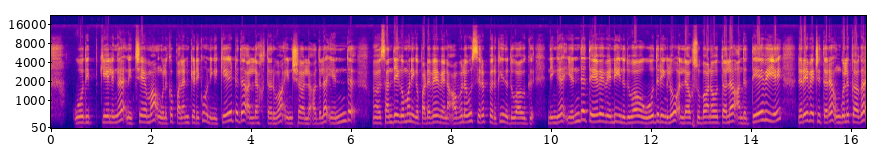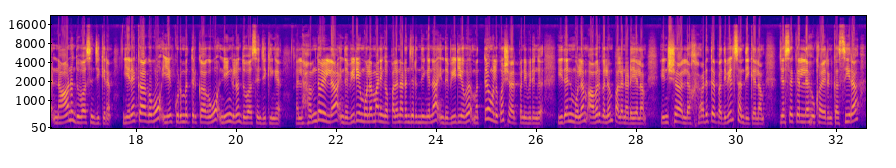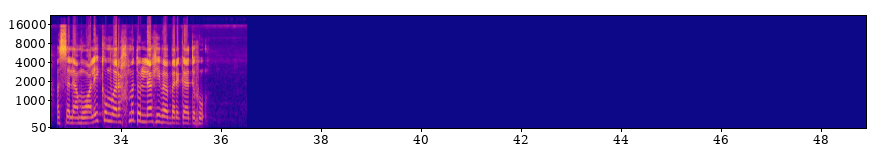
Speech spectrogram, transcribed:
ஓதி கேளுங்க. நிச்சயமாக உங்களுக்கு பலன் கிடைக்கும். நீங்கள் கேட்டதை அல்லாஹ் தருவான் இன்ஷா அல்லாஹ் அதில் எந்த சந்தேகமும் நீங்கள் படவே வேணாம். அவ்வளவு சிறப்பு இருக்குது இந்த துவாவுக்கு. நீங்கள் எந்த தேவை வேண்டி இந்த துவாவை ஓதுறீங்களோ அல்லாஹ் சுபானவத்தால அந்த தேவையை நிறைவேற்றி தர உங்களுக்காக நானும் துவா செஞ்சுக்கிறேன். எனக்காகவும் என் குடும்பத்திற்காகவும் நீங்களும் துவா செஞ்சுக்கிங்க. அலமதுல்லா இந்த வீடியோ மூலமாக நீங்கள் பலன் அடைஞ்சிருந்தீங்கன்னா இந்த வீடியோவை மற்றவங்களுக்கும் ஷேர் பண்ணிவிடுங்க. இதன் மூலம் அவர்களும் பலனடையலாம் இன்ஷா அல்லாஹ் அடுத்த பதிவில் சந்திக்கலாம் ஜசக்கல்லஹு khairan கசீரா அஸ்ஸலாமு அலைக்கும் வரஹ்மத்துல்லாஹி வபரகாத்துஹு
